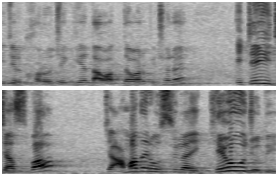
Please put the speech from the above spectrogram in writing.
নিজের খরচে গিয়ে দাওয়াত দেওয়ার পিছনে এটাই জাজবা যে আমাদের ওসিলায় কেউ যদি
